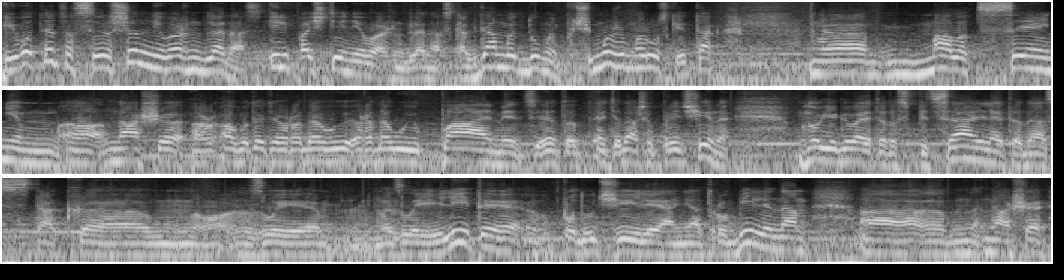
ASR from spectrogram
И вот это совершенно не важно для нас, или почти не важно для нас. Когда мы думаем, почему же мы русские так э, мало ценим э, наши, э, вот эти родовую, родовую память, это, эти наши причины. Многие говорят, это специально, это нас так э, злые, злые элиты подучили, они отрубили нам э, наши,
